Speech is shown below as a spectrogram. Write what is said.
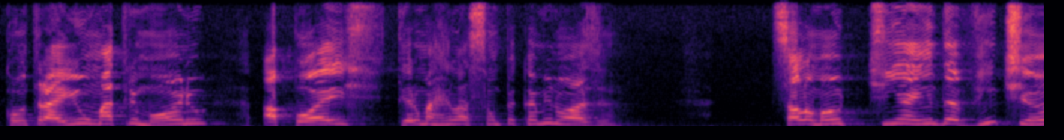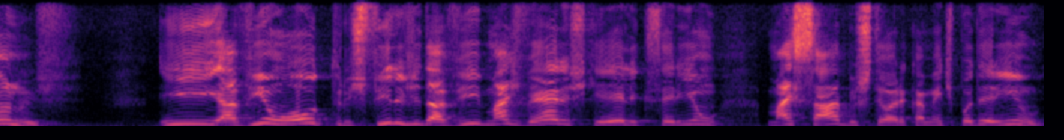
contraiu um matrimônio após ter uma relação pecaminosa. Salomão tinha ainda 20 anos e haviam outros filhos de Davi mais velhos que ele, que seriam mais sábios teoricamente, poderiam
